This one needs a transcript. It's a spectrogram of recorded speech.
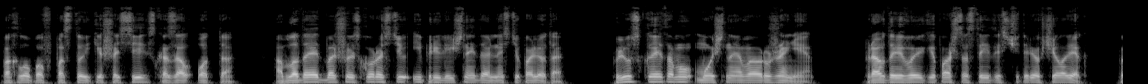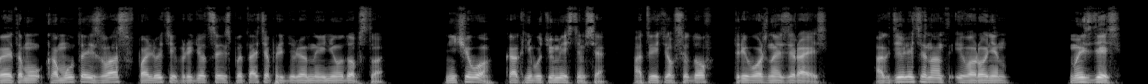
похлопав по стойке шасси, сказал Отто, «обладает большой скоростью и приличной дальностью полета. Плюс к этому мощное вооружение. Правда, его экипаж состоит из четырех человек, поэтому кому-то из вас в полете придется испытать определенные неудобства. «Ничего, как-нибудь уместимся», — ответил Седов, тревожно озираясь. «А где лейтенант и Воронин?» «Мы здесь»,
